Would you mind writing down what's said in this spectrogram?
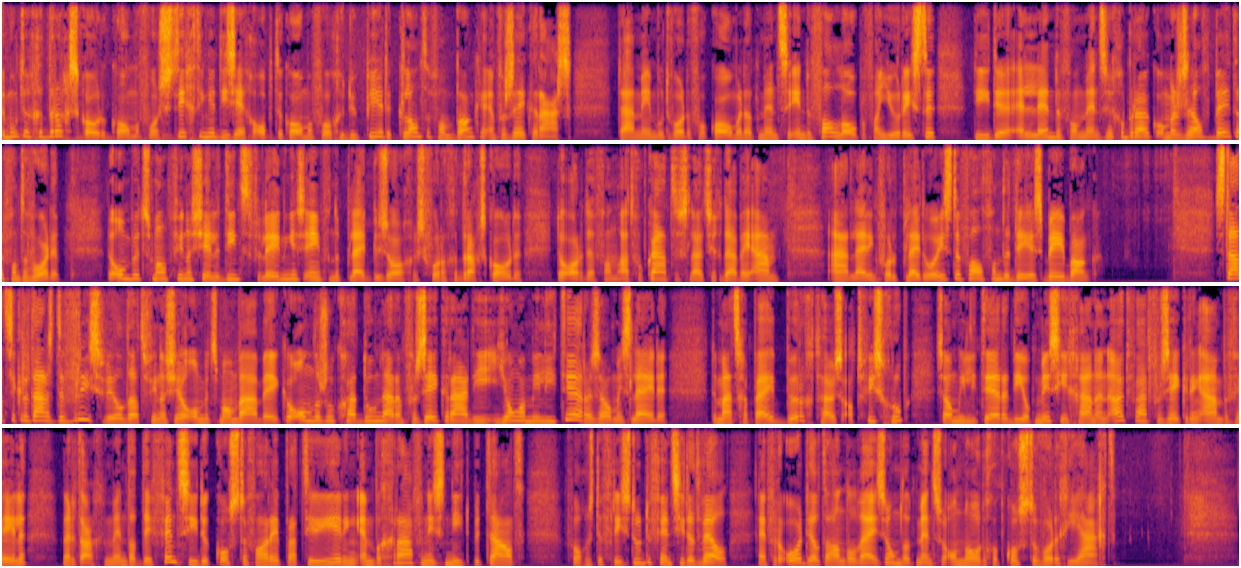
Er moet een gedragscode komen voor stichtingen die zeggen op te komen voor gedupeerde klanten van banken en verzekeraars. Daarmee moet worden voorkomen dat mensen in de val lopen van juristen die de ellende van mensen gebruiken om er zelf beter van te worden. De ombudsman Financiële Dienstverlening is een van de pleitbezorgers voor een gedragscode. De orde van advocaten sluit zich daarbij aan. Aanleiding voor het pleidooi is de val van de DSB-bank. Staatssecretaris De Vries wil dat financieel ombudsman Wabeke onderzoek gaat doen naar een verzekeraar die jonge militairen zou misleiden. De maatschappij Burgthuis Adviesgroep zou militairen die op missie gaan een uitvaartverzekering aanbevelen met het argument dat Defensie de kosten van repatriëring en begrafenis niet betaalt. Volgens De Vries doet Defensie dat wel. Hij veroordeelt de handelwijze omdat mensen onnodig op kosten worden gejaagd.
